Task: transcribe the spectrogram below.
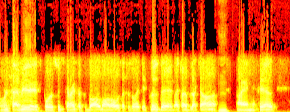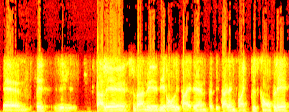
vous le savez, c'est pour ceux qui connaissent le football, mon rôle, ça a toujours été plus de- d'être un bloqueur Mm. en NFL. Euh, tu sais, je parlais souvent des, des rôles des tight ends, des tight ends qui vont être plus complets.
